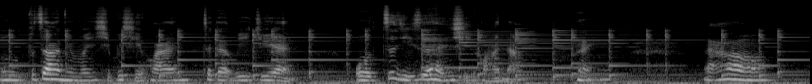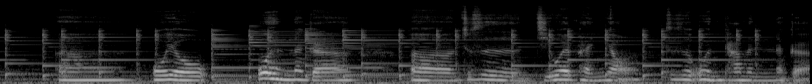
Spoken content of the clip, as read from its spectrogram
嗯，不知道你们喜不喜欢这个 BGM。我自己是很喜欢的，对。然后，嗯、我有问那个，呃，就是几位朋友，就是问他们那个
